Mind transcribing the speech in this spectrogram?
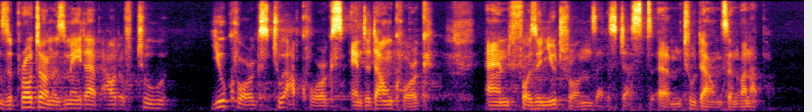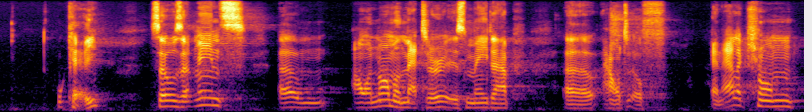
the proton is made up out of two U quarks, two up quarks, and a down quark. And for the neutron, that is just um, two downs and one up. Okay, so that means um, our normal matter is made up uh, out of an electron,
